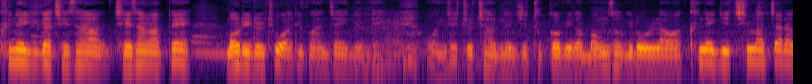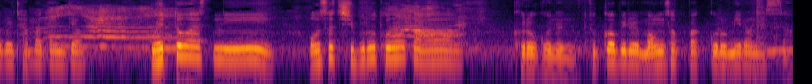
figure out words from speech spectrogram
큰애기가 제사, 제상 앞에 머리를 조아리고 앉아있는데 언제 쫓아왔는지 두꺼비가 멍석이로 올라와 큰애기 치맛자락을 잡아당겨 왜 또 왔니? 어서 집으로 돌아가. 그러고는 두꺼비를 멍석 밖으로 밀어냈어.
